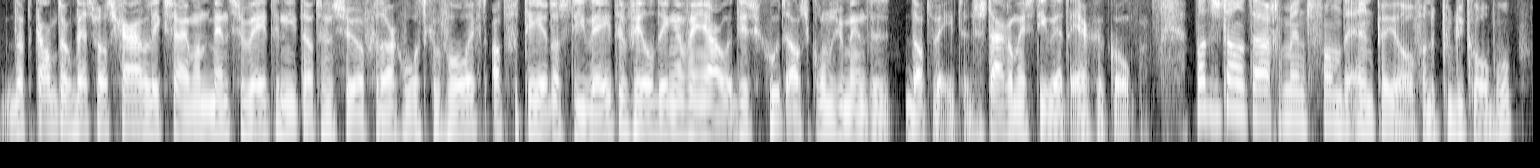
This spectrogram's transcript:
dat kan toch best wel schadelijk zijn... want mensen weten niet dat hun surfgedrag wordt gevolgd. Adverteerders die weten veel dingen van jou. Het is goed als consumenten dat weten. Dus daarom is die wet er gekomen. Wat is dan het argument van de NPO, van de publieke omroep?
